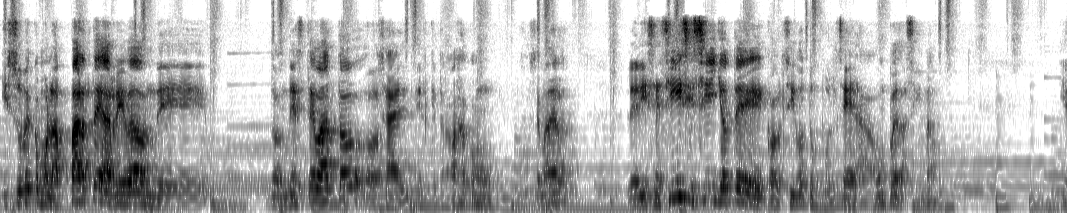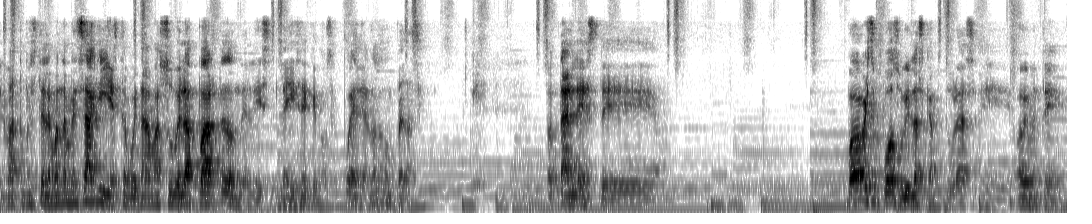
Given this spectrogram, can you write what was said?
Y sube como la parte de arriba donde, donde este vato, o sea, el, que trabaja con José Madero, le dice, sí, sí, sí, yo te consigo tu pulsera, un pedo así, ¿no? Y el vato pues te le manda mensaje y este güey nada más sube la parte donde le, dice que no se puede, ¿no? Un así. Total, este... Voy a ver si puedo subir las capturas, eh, obviamente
